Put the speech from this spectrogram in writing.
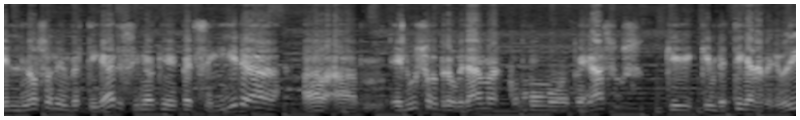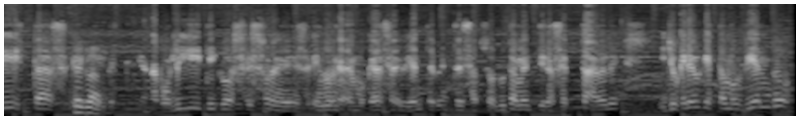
el no solo investigar, sino que perseguir a, el uso de programas como Pegasus, que, que investigan a periodistas, Sí, claro. que investigan políticos, eso es en una democracia evidentemente es absolutamente inaceptable y yo creo que estamos viendo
